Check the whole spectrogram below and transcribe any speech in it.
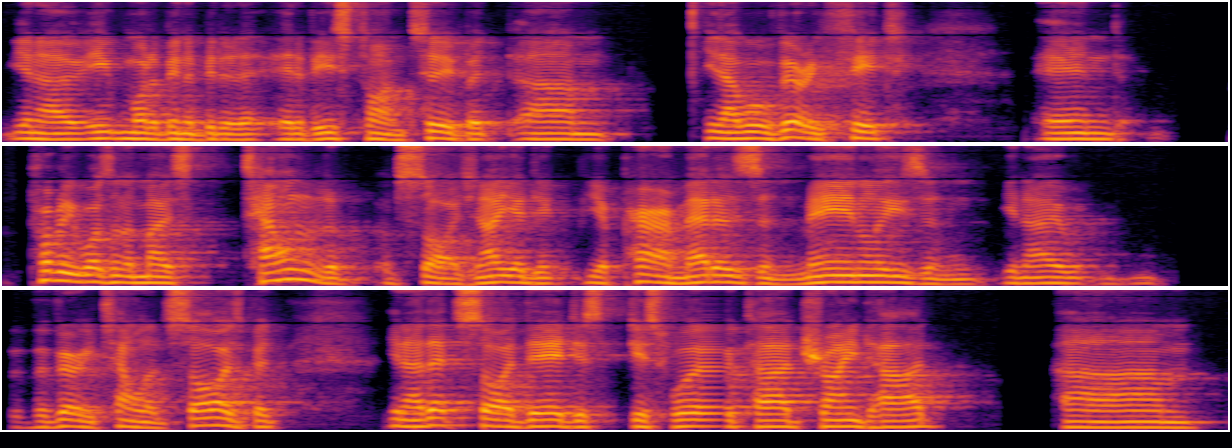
you know, he might have been a bit ahead of his time too, but um, you know, we were very fit and probably wasn't the most talented of, of sides. You know, you had your, your Parramattas and Manleys and, you know, a very talented sides, but, you know, that side there just, just worked hard, trained hard. Um,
